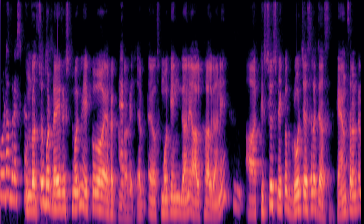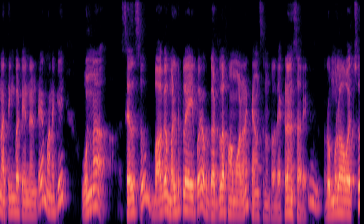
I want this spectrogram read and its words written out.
కూడా బ్రెస్ట్ ఉండొచ్చు బట్ డైరెక్ట్ స్మోకింగ్ ఎక్కువ ఎఫెక్ట్ ఉంటుంది. స్మోకింగ్ కానీ ఆల్కహాల్ కానీ. ఆ టిష్యూస్ని ఎక్కువ గ్రో చేసేలా చేస్తుంది. క్యాన్సర్ అంటే నథింగ్ బట్ ఏంటంటే మనకి ఉన్న సెల్స్ బాగా మల్టిప్లై అయిపోయి ఒక గడ్డలో ఫామ్ అవ్వడానికి క్యాన్సర్ ఉంటుంది ఎక్కడైనా సరే. రొమ్ములో అవ్వచ్చు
